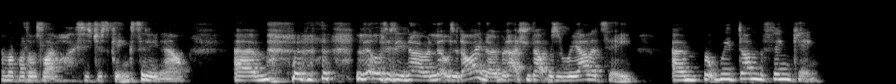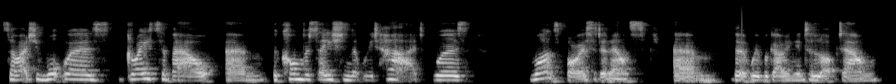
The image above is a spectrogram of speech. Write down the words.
And my brother was like, "Oh, this is just getting silly now." Um, little did he know, and little did I know, but actually that was a reality. Um, but we'd done the thinking. So, actually, what was great about um, the conversation that we'd had was once Boris had announced um, that we were going into lockdown,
